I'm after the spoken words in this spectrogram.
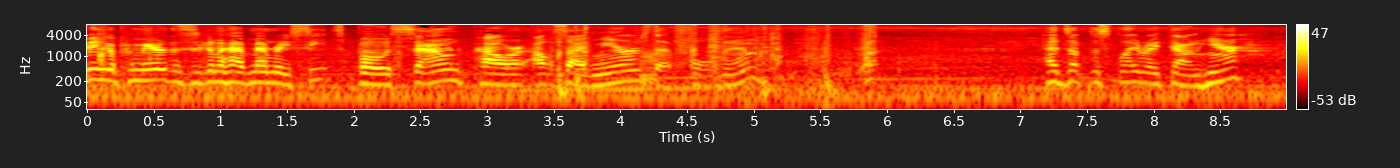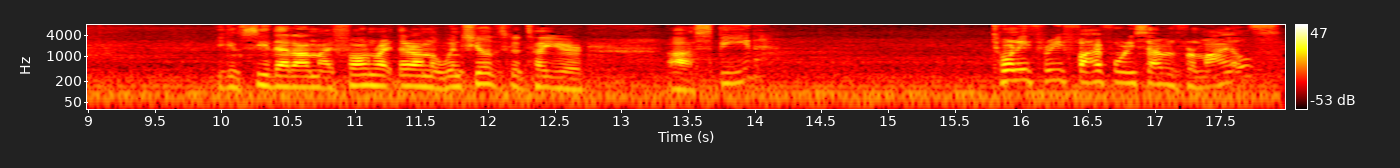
Being a Premier, this is gonna have memory seats, Bose sound, power outside mirrors that fold in. Heads-up display right down here. You can see that on my phone right there on the windshield. It's gonna tell you your uh, speed. 23,547 for miles.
